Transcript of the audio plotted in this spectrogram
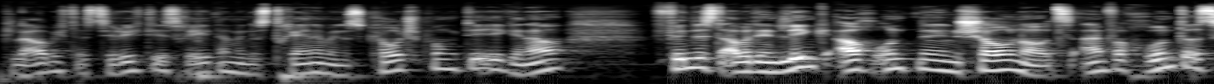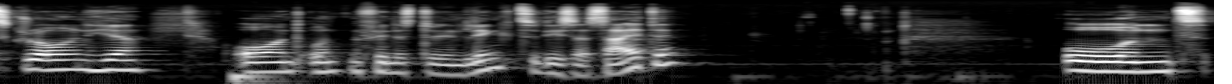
Glaube ich, dass die richtig ist, redner-trainer-coach.de, genau. Findest aber den Link auch unten in den Show Notes. Einfach runterscrollen hier und unten findest du den Link zu dieser Seite. Und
